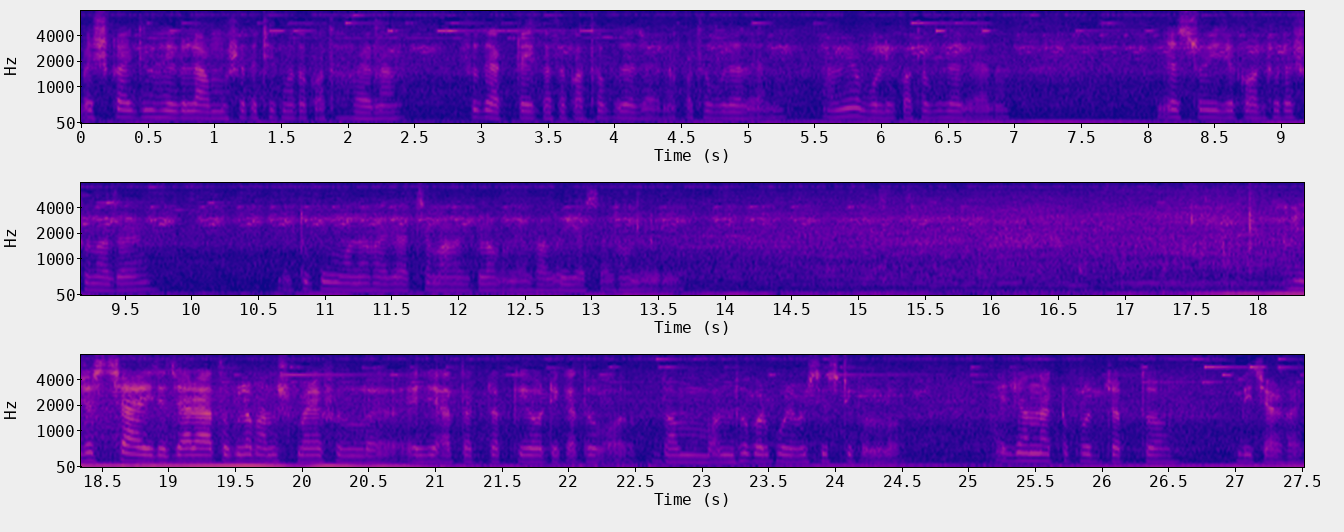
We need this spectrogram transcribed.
বেশ কয়েকদিন হয়ে গেলে আম্মুর সাথে ঠিকমতো কথা হয় না। শুধু একটাই কথা কথা বোঝা যায় না, কথা বোঝা যায় না। আমিও বলি, কথা বোঝা যায় না। জাস্ট ওই যে কণ্ঠটা শোনা যায়। এটুকুই মনে হয় যে আচ্ছা মানুষগুলো মনে হয় ভালোই আছে, আলহামদুলিল্লাহ। আমি জাস্ট চাই যে যারা এতগুলো মানুষ মেরে ফেলল, এই যে এত একটা কেওটিক এত দম বন্ধকর পরিবেশ সৃষ্টি করল, এর জন্য একটা পর্যাপ্ত বিচার হয়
